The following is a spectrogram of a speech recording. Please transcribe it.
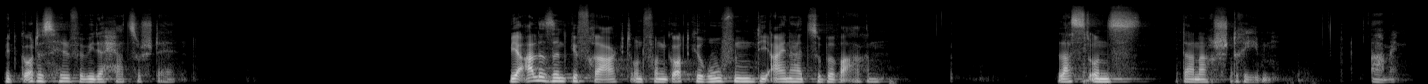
mit Gottes Hilfe wiederherzustellen. Wir alle sind gefragt und von Gott gerufen, die Einheit zu bewahren. Lasst uns danach streben. Amen.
